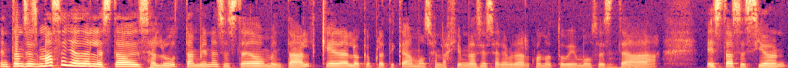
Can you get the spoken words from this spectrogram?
Entonces, más allá del estado de salud, también es estado mental, que era lo que platicábamos en la gimnasia cerebral cuando tuvimos esta, esta sesión.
